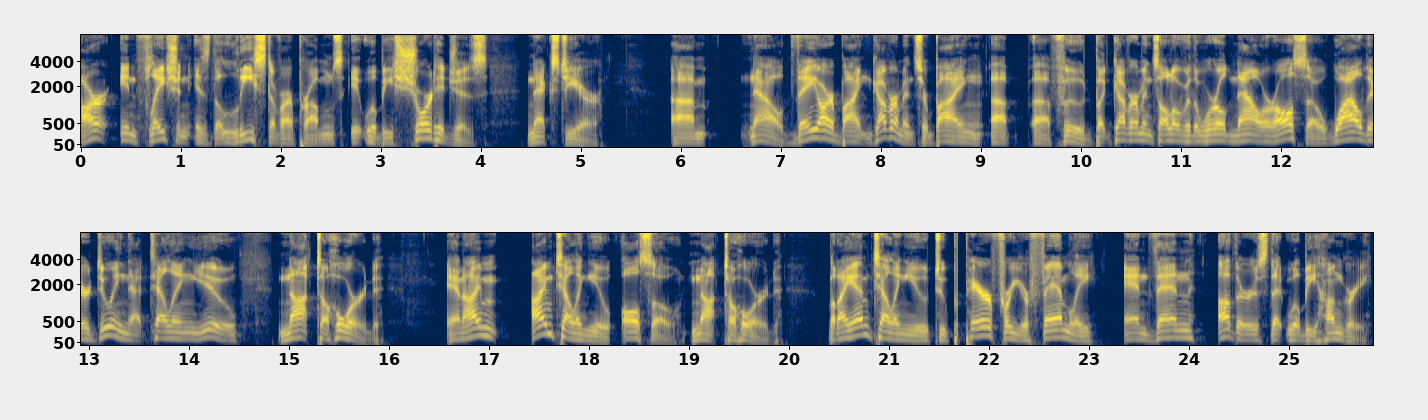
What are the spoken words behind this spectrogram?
our inflation is the least of our problems. It will be shortages next year. Um, now they are buying. Governments are buying up uh, food, but governments all over the world now are also, while they're doing that, telling you not to hoard. And I'm I'm telling you also not to hoard, but I am telling you to prepare for your family and then others that will be hungry.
